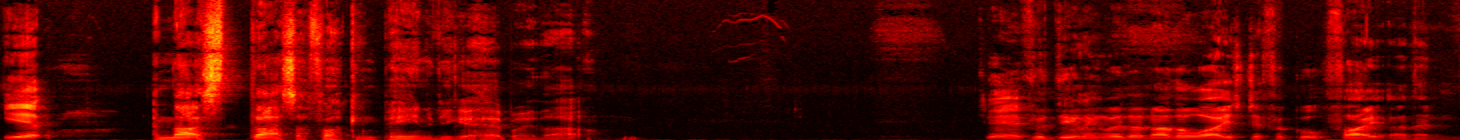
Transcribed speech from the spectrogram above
yeah. And that's that's a fucking pain if you get hit by that. Yeah, if you're dealing with an otherwise difficult fight and then,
